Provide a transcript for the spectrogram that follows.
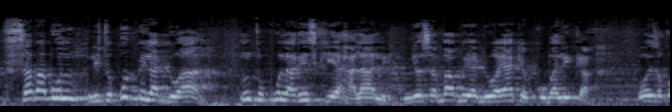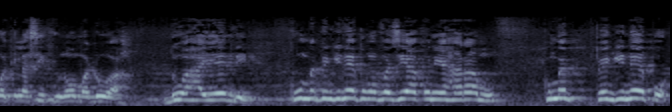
sababun litukubila dua. Mtu kula riski ya halali ndio sababu ya dua yake kukubalika. Uweza kwa kila siku unaomba dua. Dua haiendi. Kumbe penginepo mavazi yako ni ya haramu kumbe penginepo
